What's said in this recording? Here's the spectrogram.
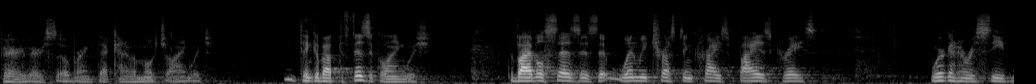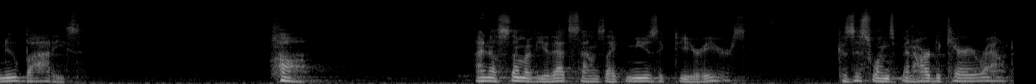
Very, very sobering, that kind of emotional language. Think about the physical anguish. The Bible says is that when we trust in Christ by his grace, we're going to receive new bodies. Huh. I know some of you, that sounds like music to your ears because this one's been hard to carry around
